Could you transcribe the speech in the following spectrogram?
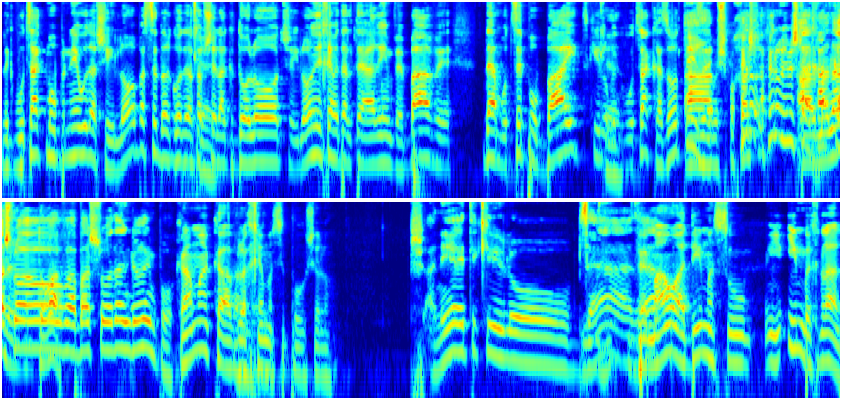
לקבוצה כמו בני יהודה שהיא לא בסדר גודל עכשיו כן. של הגדולות, שהיא לא נלחמת על תארים ובא ואתה יודע, מוצא פה בית כאילו כן. בקבוצה כזאת, אפילו- שלו, אפילו אם יש לך אחד האלמנה כזה, זה שלו מטורף. והבת שלו עדיין גרים פה. כמה כאב לכם הסיפור שלו? אני הייתי כאילו, זה היה, ומה האוהדים עשו, אם בכלל?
